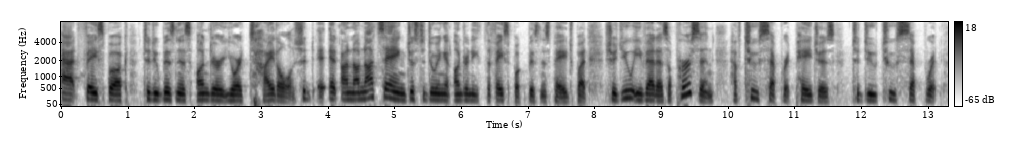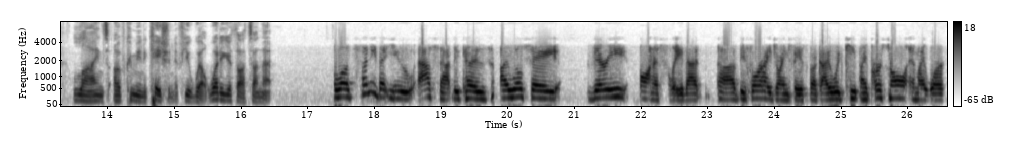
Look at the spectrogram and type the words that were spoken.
at Facebook to do business under your title? Should, eh, and I'm not saying just to doing it underneath the Facebook business page, but should you, Yvette, as a person, have two separate pages to do two separate lines of communication, if you will. What are your thoughts on that? Well, it's funny that you asked that because I will say very honestly that uh, before I joined Facebook, I would keep my personal and my work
